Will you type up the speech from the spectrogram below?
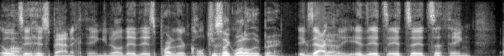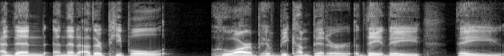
Oh, it's a Hispanic thing, you know, it, it's part of their culture. Just like Guadalupe. Exactly. It, it's it's it's a thing. And then and then other people who are have become bitter. They they they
